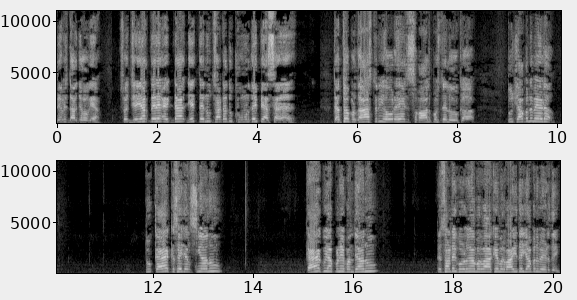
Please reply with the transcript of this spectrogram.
ਦੇ ਵਿੱਚ ਦਰਜ ਹੋ ਗਿਆ। ਸੋ ਜੇ ਯਾਰ ਤੇਰੇ ਐਡਾ, ਜੇ ਤੈਨੂੰ ਸਾਡਾ ਤੂੰ ਖੂਨ ਦਾ ਹੀ ਪਿਆਸਾ ਹੈ, ਤੇ ਇੱਥੋਂ ਬਰਦਾਸ਼ਤ ਨਹੀਂ ਹੋ ਰਿਹਾ ਅੱਜ ਸਵਾਲ ਪੁੱਛਦੇ ਲੋਕ। ਤੂੰ ਜੱਬ ਨਵੇੜ ਤੂੰ ਕਹਿ ਕਿਸੇ ਏਜੰਸੀਆਂ ਨੂੰ, ਕਹਿ ਕੋਈ ਆਪਣੇ ਬੰਦਿਆਂ ਨੂੰ ਤੇ ਸਾਡੇ ਗੋਲੀਆਂ ਮਰਵਾ ਕੇ ਮਰਵਾਈ ਦੇ ਜੱਬ ਨਵੇੜ ਦੇ।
